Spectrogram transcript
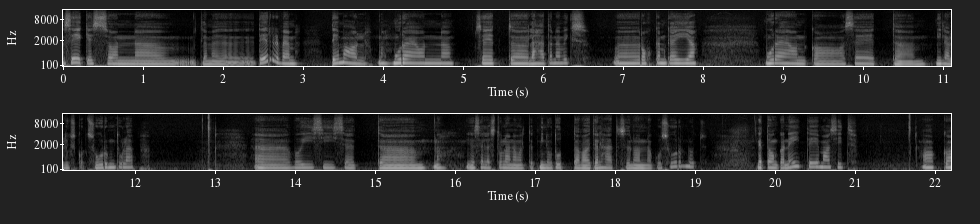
see, kes on äh, ütleme tervem, temal noh, mure on see, et lähedane võiks rohkem käia mure on ka see, et äh, millal ükskord surm tuleb. Äh, või siis, et äh, noh, ja sellest tulenevalt, et minu tuttavad ja lähedased on nagu surnud, et on ka neid teemasid. aga,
